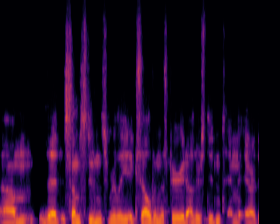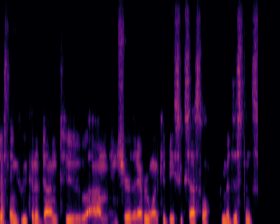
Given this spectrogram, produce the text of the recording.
Um, that some students really excelled in this period, others didn't. And are there things we could have done to um, ensure that everyone could be successful from a distance?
